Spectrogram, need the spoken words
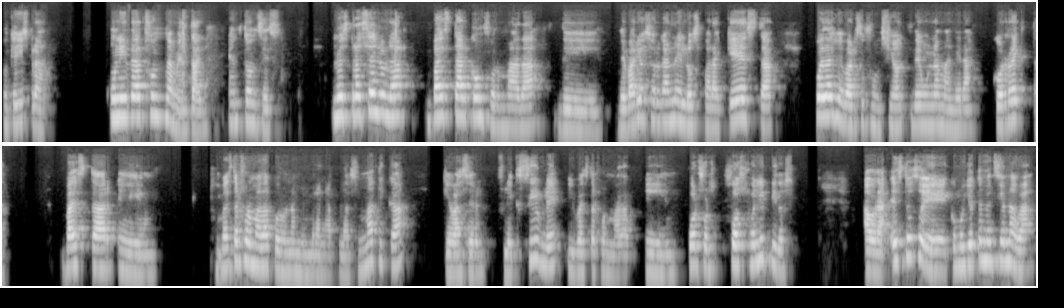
¿Ok? Nuestra unidad fundamental. Entonces, nuestra célula va a estar conformada de, varios organelos para que ésta pueda llevar su función de una manera correcta. Va a estar, eh, va a estar formada por una membrana plasmática que va a ser flexible y va a estar formada eh, por fosfolípidos. Ahora, estos, eh, como yo te mencionaba,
